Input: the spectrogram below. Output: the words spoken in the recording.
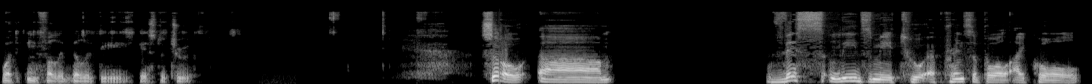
what infallibility is to truth. So um, this leads me to a principle I call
